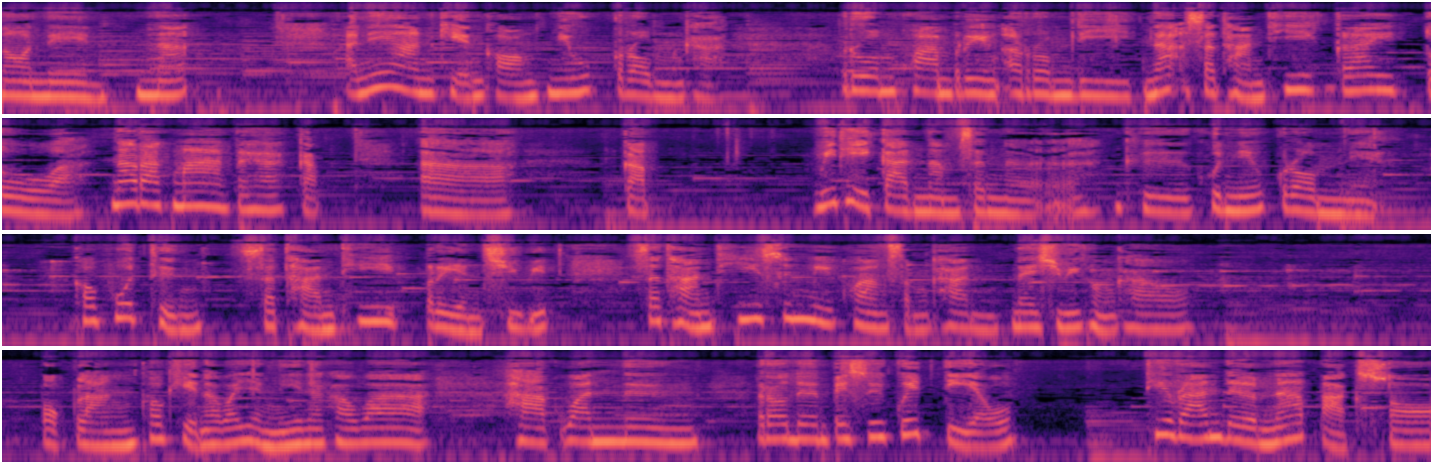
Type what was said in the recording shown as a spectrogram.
นอนเนนนะ อันนี้งานเขียนของนิ้วกลมค่ะรวมความเรียงอารมณ์ดีณสถานที่ใกล้ตัว น่ารักมากนะคะ กับ กับวิธีการนำเสนอ คือคุณนิ้วกลมเนี่ยเขาพูดถึงสถานที่เปลี่ยนชีวิต สถานที่ซึ่งมีความสำคัญในชีวิตของเขาปกหลังเขาเขียนเอาไว้อย่างนี้นะคะว่า หากวันหนึ่งเราเดินไปซื้อก๋วยเตี๋ยว ที่ร้านเดิมหน้าปากซอ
